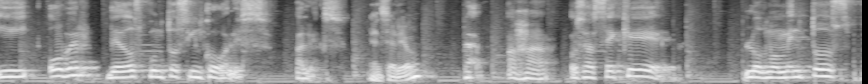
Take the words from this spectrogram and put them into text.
y over de 2.5 goles, Alex. ¿En serio? Ajá. O sea, sé que los momentos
